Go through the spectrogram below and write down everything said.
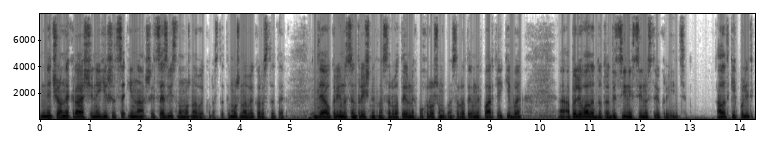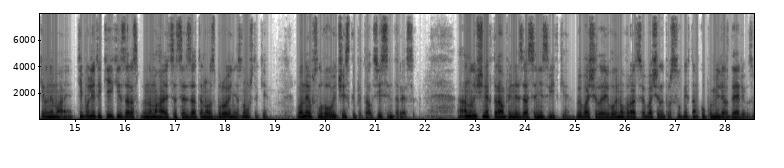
нічого не краще, не гірше, це інакше. І це, звісно, можна використати. Можна використати для україноцентричних, консервативних, по-хорошому консервативних партій, які би апелювали до традиційних цінностей українців. Але таких політиків немає. Ті політики, які зараз намагаються це взяти на озброєння, знову ж таки, вони обслуговують чийсь капітал, чиїсь інтереси. Аналогічно як Трамп, він не взявся ні звідки. Ви бачили його інавгурацію, бачили присутніх там купу мільярдерів з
